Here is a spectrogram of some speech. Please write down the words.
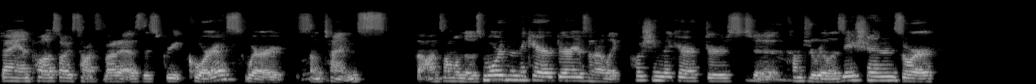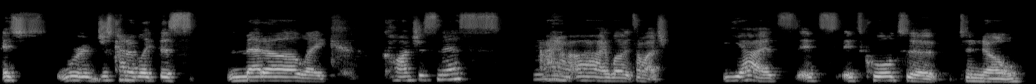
Diane Paulus always talks about it as this Greek chorus, where mm-hmm. sometimes the ensemble knows more than the characters and are like pushing the characters to come to realizations, or it's we're just kind of like this meta like consciousness. I mm-hmm. don't, oh, I love it so much. Yeah, it's it's it's cool to to know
